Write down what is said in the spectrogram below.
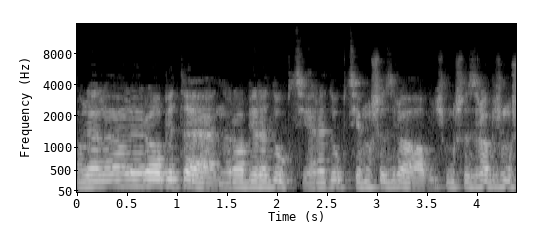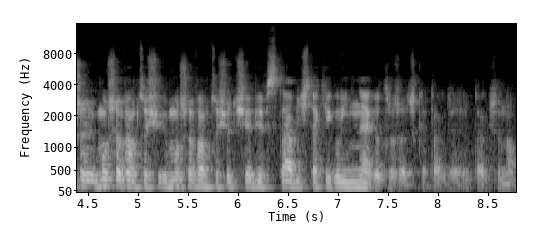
Ale, ale, ale robię ten, robię redukcję, redukcję muszę zrobić, muszę zrobić, muszę, muszę, wam coś, muszę wam coś od siebie wstawić takiego innego troszeczkę, także, także no.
